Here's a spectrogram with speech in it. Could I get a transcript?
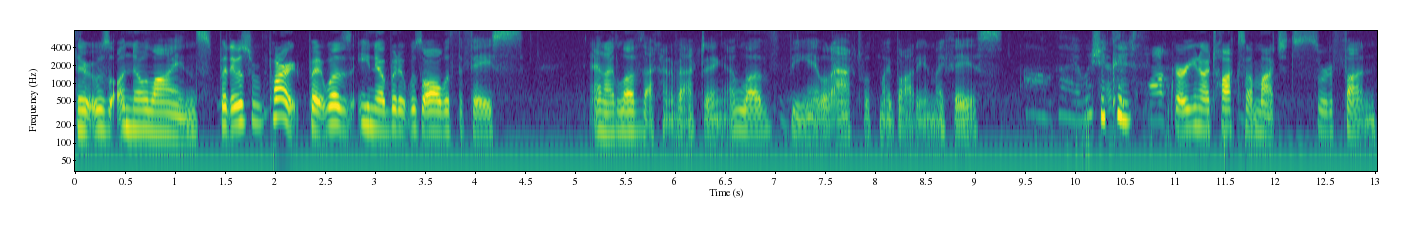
There was no lines, but it was a part. But it was, you know, but it was all with the face, and I love that kind of acting. I love being able to act with my body and my face. Oh God, I wish I As a could. talker, you know, I talk so much. It's sort of fun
